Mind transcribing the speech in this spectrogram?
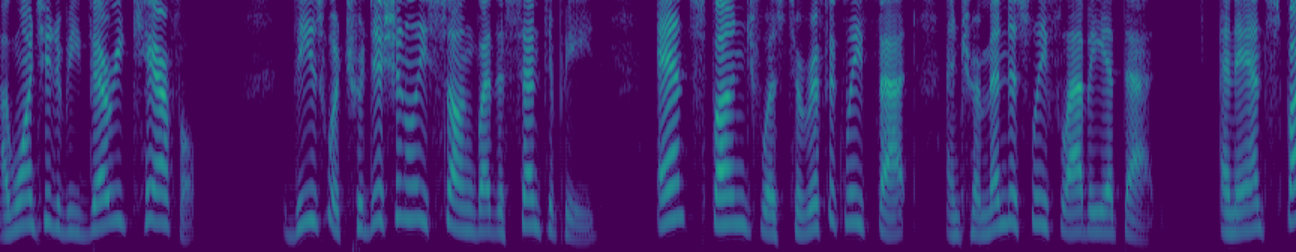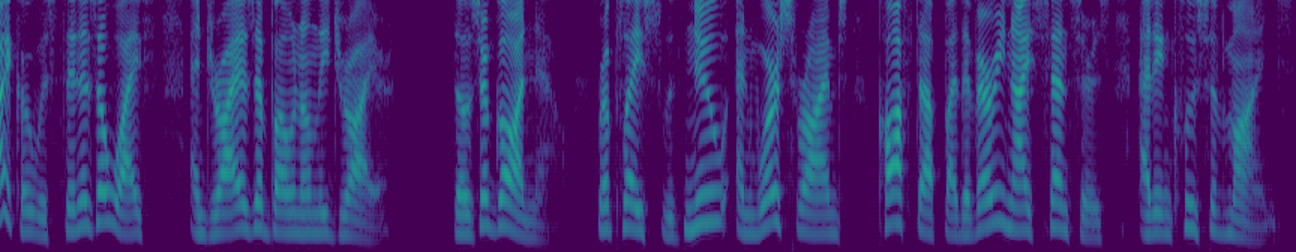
I want you to be very careful. These were traditionally sung by the centipede. Aunt Sponge was terrifically fat and tremendously flabby at that. And Aunt Spiker was thin as a wife and dry as a bone, only drier. Those are gone now, replaced with new and worse rhymes coughed up by the very nice censors at Inclusive Minds.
